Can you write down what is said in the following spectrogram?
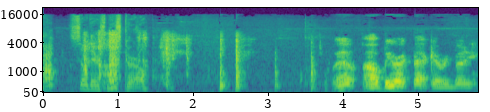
Right, so there's this girl. Well, I'll be right back, everybody.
